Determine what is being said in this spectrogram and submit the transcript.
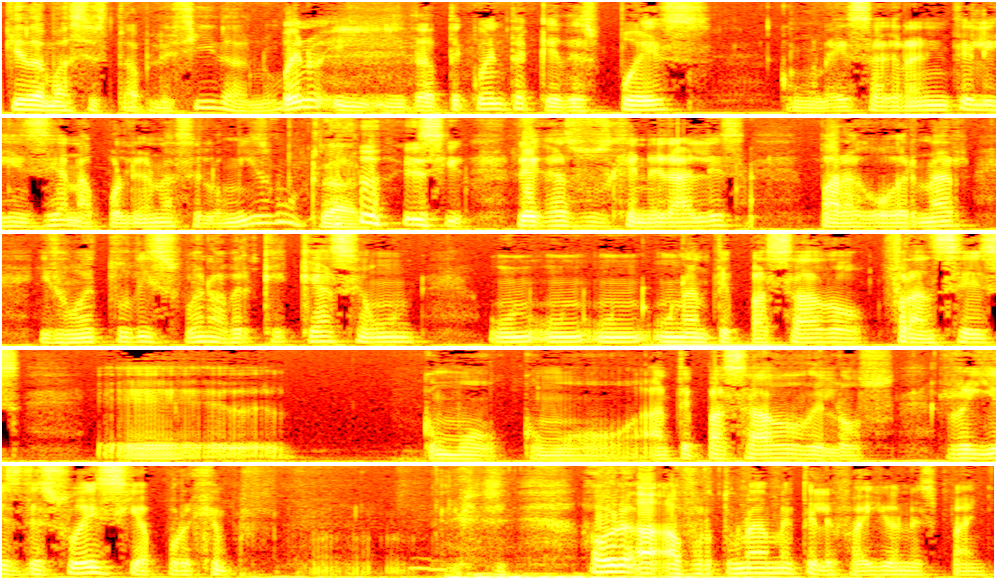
queda más establecida, ¿no? Bueno, y date cuenta que después con esa gran inteligencia, Napoleón hace lo mismo. Claro. es decir, deja a sus generales para gobernar. Y de tú dices, bueno, a ver, ¿qué, qué hace un, un, un, un antepasado francés eh, como, como antepasado de los reyes de Suecia, por ejemplo? Ahora, afortunadamente le falló en España,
